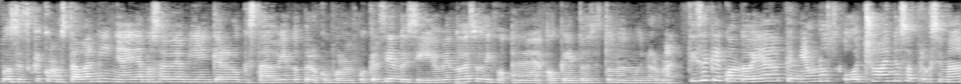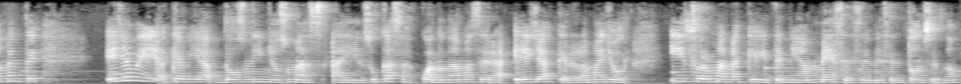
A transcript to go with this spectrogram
pues es que como estaba niña ella no sabía bien qué era lo que estaba viendo, pero conforme fue creciendo y siguió viendo eso dijo, eh, ok, entonces esto no es muy normal. Dice que cuando ella tenía unos 8 años aproximadamente, ella veía que había dos niños más ahí en su casa, cuando nada más era ella, que era la mayor, y su hermana que tenía meses en ese entonces, ¿no?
